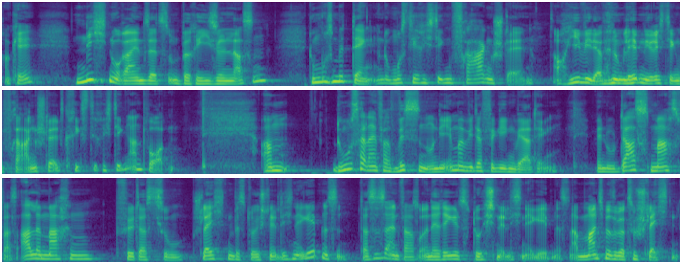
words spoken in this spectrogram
Okay? Nicht nur reinsetzen und berieseln lassen, du musst mitdenken, du musst die richtigen Fragen stellen. Auch hier wieder, wenn du im Leben die richtigen Fragen stellst, kriegst du die richtigen Antworten. Ähm, Du musst halt einfach wissen und dir immer wieder vergegenwärtigen. Wenn du das machst, was alle machen, führt das zu schlechten bis durchschnittlichen Ergebnissen. Das ist einfach so, in der Regel zu durchschnittlichen Ergebnissen, aber manchmal sogar zu schlechten.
